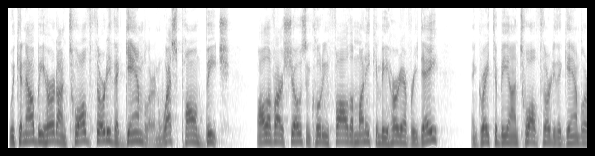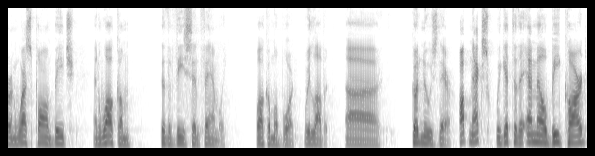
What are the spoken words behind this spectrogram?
We can now be heard on 1230 The Gambler in West Palm Beach. All of our shows, including Follow the Money, can be heard every day. And great to be on 1230 The Gambler in West Palm Beach. And welcome to the VSIN family. Welcome aboard. We love it. Uh, good news there. Up next, we get to the MLB card.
